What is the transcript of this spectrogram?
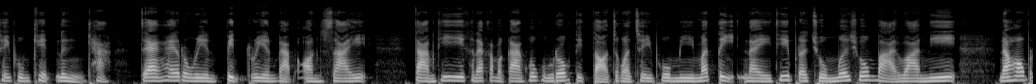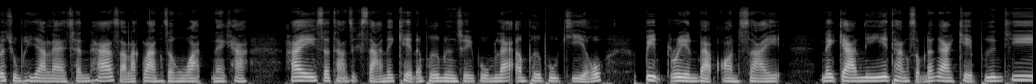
ชัยภูมิเขตหนึ่งค่ะ แจ้งให้โรงเรียนปิดเรียนแบบออนไซต์ตามที่คณะกรรมการควบคุมโรคติดต่อจังหวัดชัยภูมิมีมติในที่ประชุมเมื่อช่วงบ่ายวานนี้ ณห้องประชุมพยาแลชั้น 5สารกลางจังหวัดนะคะ ให้สถานศึกษาในเขตอำเภอเมืองชัยภูมิและอำเภอภูเขียว ปิดเรียนแบบออนไซต์ ในการนี้ทางสำนักงานเขตพื้นที่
